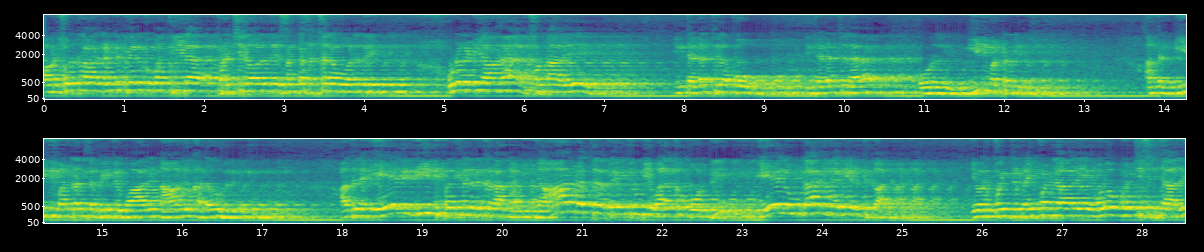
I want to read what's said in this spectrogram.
அவர் சொல்றாரு ரெண்டு பேருக்கு மத்தியில பிரச்சனை வருது சண்டை சச்சரவு வருது. உடனடியாக சொன்னாரு இந்த இடத்துல போ. இந்த இடத்துல ஒரு நீதிமன்றம் இருக்கு. அந்த நீதிமன்றத்தில் வீட்டுமாறு நாலு கதவுகள் இருக்கு. அதுல ஏழு நீதிபதிகள் இருக்கிறாங்க. நீ யாரிடத்துல போயிட்டு நீ வழக்கு போட்டு ஏழு உண்டா இதை எடுத்துக்காரு இவர் போயிட்டு ட்ரை பண்ணாரு எவ்வளவு முயற்சி செஞ்சாரு.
